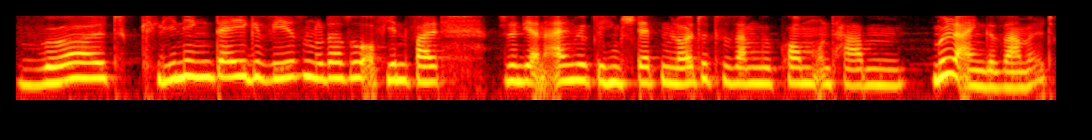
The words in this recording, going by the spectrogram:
World Cleaning Day gewesen oder so? Auf jeden Fall sind ja in allen möglichen Städten Leute zusammengekommen und haben Müll eingesammelt.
